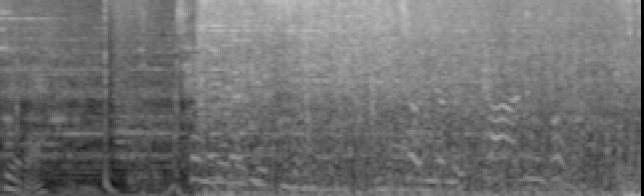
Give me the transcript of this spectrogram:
기다려라. 찬란하게 빛나는 전념을 다하는 거야.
